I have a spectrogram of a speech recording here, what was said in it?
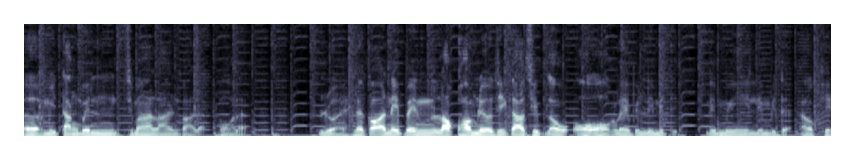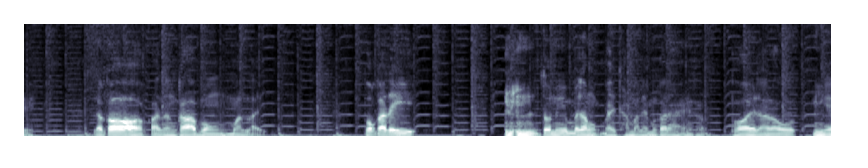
เออมีตังค์เป็นสิบห้าล้านกว่าแล้วพอแล้ว รวย แล้วก็อันนี้เป็นล็อกความเร็วที่ 90 เราเอาออกเลยเป็นลิมิตลิมิลิมิตโอเค แล้วก็การตั้งค่าพวงมาลัยปกติตัวนี้ไม่ต้องไปทำอะไรมันก็ได้นะครับ เพราะเวลาเรานี่ไง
